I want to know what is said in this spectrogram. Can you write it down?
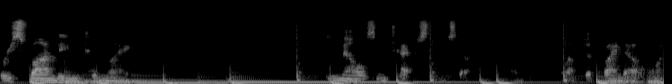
responding to my emails and texts and stuff. I'll have to find out why.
